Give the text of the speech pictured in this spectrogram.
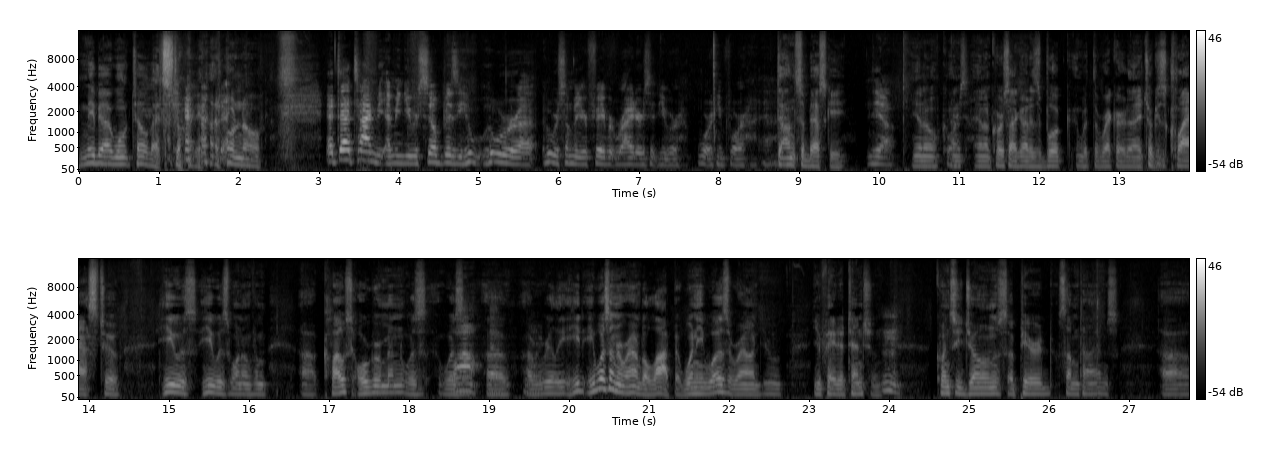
Maybe I won't tell that story. I don't know. At that time, I mean, you were so busy. Who who were uh, who were some of your favorite writers that you were working for? Uh, Don Sebesky, yeah. you know, of course. And, and of course I got his book with the record, and I took his class too. He was he was one of them. Uh, Claus Ogerman was was Wow. a, a, a really he he wasn't around a lot, but when he was around, you you paid attention. Mm. Quincy Jones appeared sometimes, uh,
